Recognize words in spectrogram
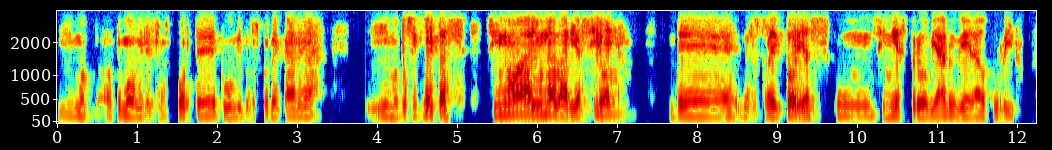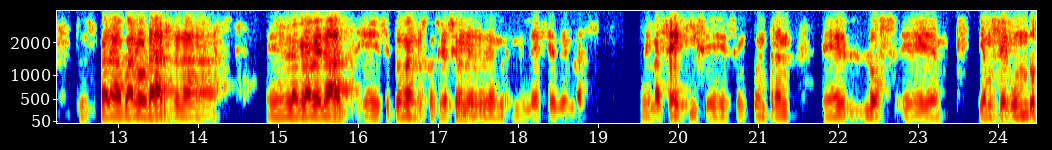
y automóviles, transporte público, transporte de carga y motocicletas, si no hay una variación de, sus trayectorias, un siniestro vial hubiera ocurrido. Entonces, para valorar la, eh, la gravedad, eh, se toman las consideraciones en, el eje de las, de las X, eh, se encuentran los, digamos, segundos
